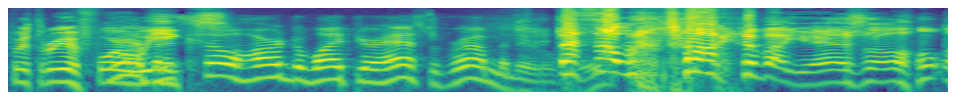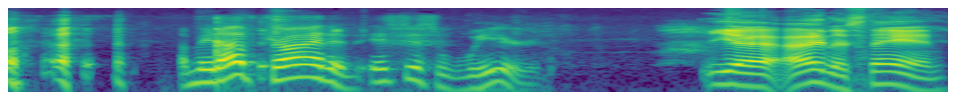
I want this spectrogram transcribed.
for three or four yeah, weeks. it's so hard to wipe your ass with ramen noodles. That's dude. not what I'm talking about, you asshole. I mean, I've tried it. It's just weird. yeah, I understand.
